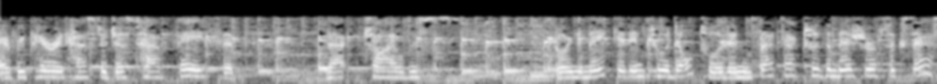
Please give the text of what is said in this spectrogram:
every parent has to just have faith that that child is going to make it into adulthood, and that's actually the measure of success.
